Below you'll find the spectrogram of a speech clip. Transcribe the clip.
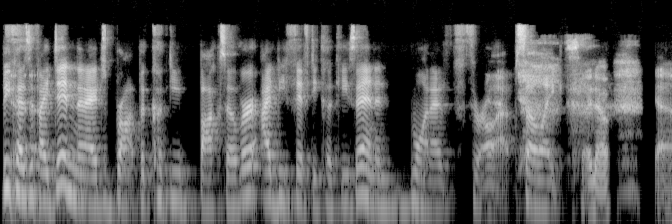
Because yeah. if I didn't and I just brought the cookie box over, I'd be 50 cookies in and want to throw up. So, like, I know. Yeah.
